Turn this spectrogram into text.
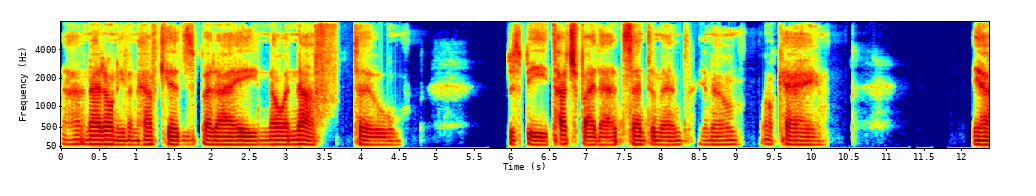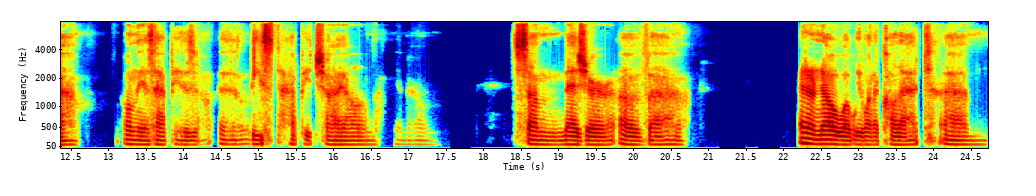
Uh, and I don't even have kids, but I know enough to just be touched by that sentiment, you know okay, yeah, only as happy as, a least happy child, you know, some measure of, uh, I don't know what we want to call that. Um,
